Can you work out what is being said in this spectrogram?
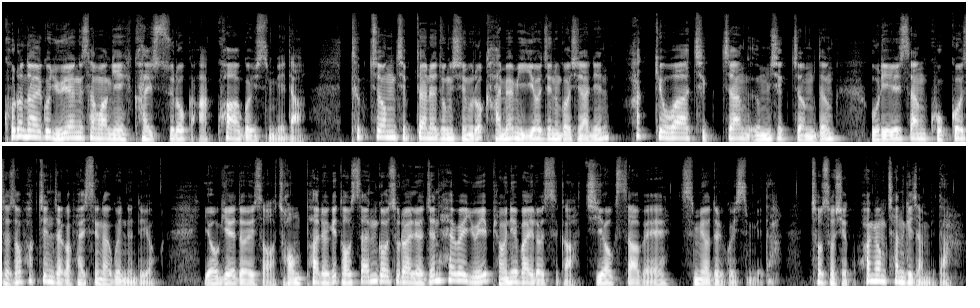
코로나19 유행 상황이 갈수록 악화하고 있습니다. 특정 집단을 중심으로 감염이 이어지는 것이 아닌 학교와 직장, 음식점 등 우리 일상 곳곳에서 확진자가 발생하고 있는데요. 여기에 더해서 전파력이 더 센 것으로 알려진 해외 유입 변이 바이러스가 지역 사회에 스며들고 있습니다. 첫 소식 황영찬 기자입니다.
